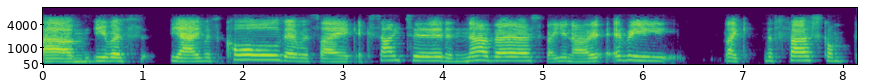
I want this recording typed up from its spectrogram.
Um, it was yeah, it was cold. I was like excited and nervous, but you know, every like the first comp-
